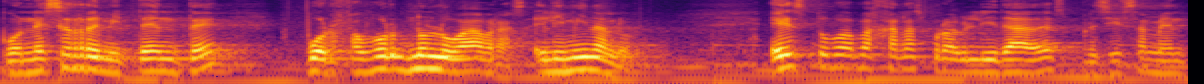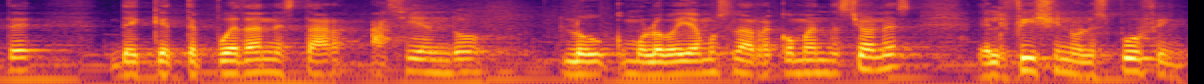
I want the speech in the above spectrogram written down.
con ese remitente, por favor no lo abras, elimínalo. Esto va a bajar las probabilidades precisamente de que te puedan estar haciendo, lo, como lo veíamos en las recomendaciones, el phishing o el spoofing.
